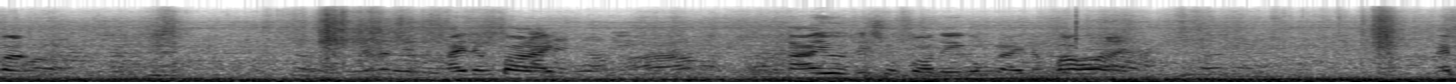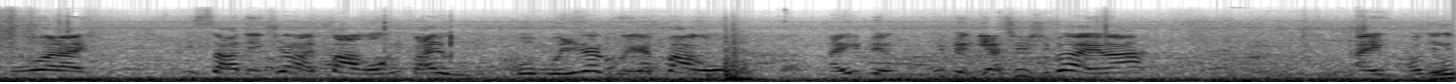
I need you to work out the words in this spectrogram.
百，来两百来，哎呦，这小大地公来，两百块来，来五啊来。三点上来百五一百五，无卖你较贵啊，百五。哎，一边一边廿七十块吗？哎，好像是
